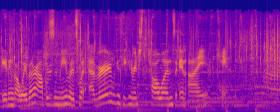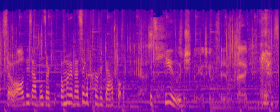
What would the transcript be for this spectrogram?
Aiden got way better apples than me, but it's whatever because he can reach the tall ones and I can't. So all of his apples are, oh my god, that's like a perfect apple. Yeah, It's huge. So big, I just gotta fit in the bag. Yes,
